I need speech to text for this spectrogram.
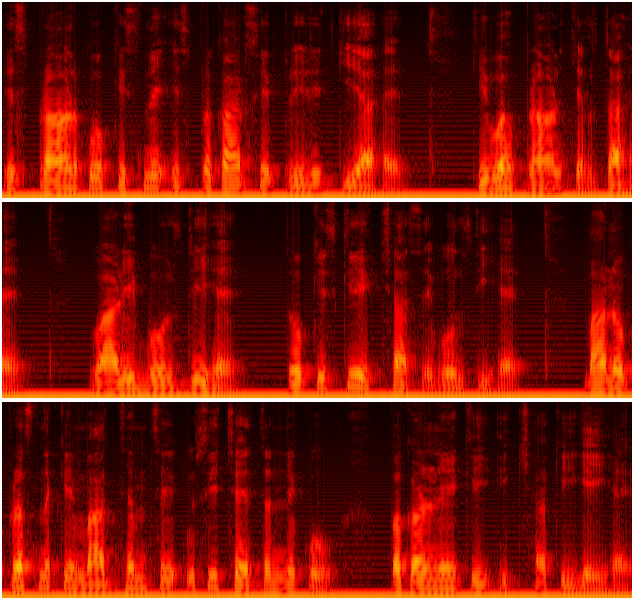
इस प्राण को किसने इस प्रकार से प्रेरित किया है कि वह प्राण चलता है? वाणी बोलती है तो किसकी इच्छा से बोलती है? मानो प्रश्न के माध्यम से उसी चैतन्य को पकड़ने की इच्छा की गई है।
